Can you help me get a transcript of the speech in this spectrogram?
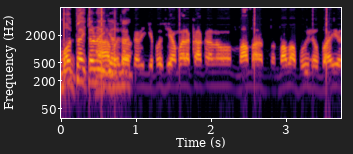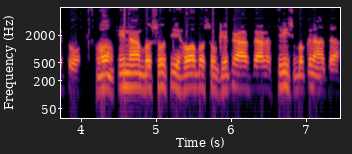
બધા તણાઈ ગયા બધા તણાઈ ગયા. પછી અમારા કાકાનો મામા મામા ભૂઈનો ભાઈ હતો. એના બસો થી હવા બસો ઘેટા હતા અને ત્રીસ બકરા હતા.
